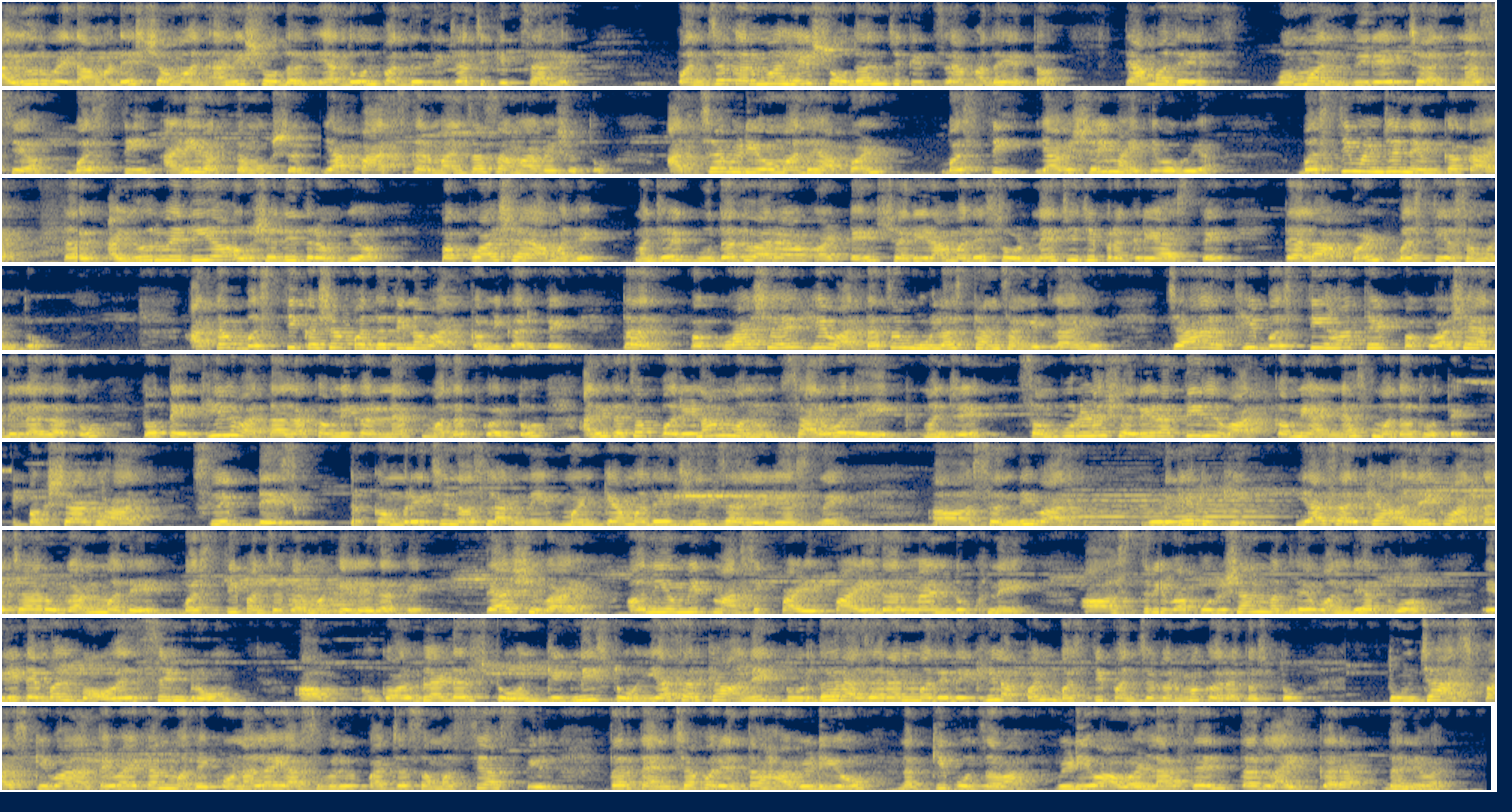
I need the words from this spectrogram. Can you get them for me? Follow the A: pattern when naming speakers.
A: आयुर्वेदामध्ये शमन आणि शोधन या दोन पद्धतीच्या चिकित्सा आहेत. पंचकर्म हे शोधन चिकित्सेमध्ये येतं. त्यामध्ये वमन विरेचन नस्य बस्ती आणि रक्तमोक्षण या पाच कर्मांचा समावेश होतो. आजच्या व्हिडिओमध्ये आपण बस्ती याविषयी माहिती बघूया. बस्ती म्हणजे नेमकं काय? तर आयुर्वेदीय औषधी द्रव्य पक्वाशयामध्ये म्हणजे गुदद्वारा वाटे शरीरामध्ये सोडण्याची जी प्रक्रिया असते त्याला आपण बस्ती असं म्हणतो. आता बस्ती कशा पद्धतीनं वात कमी करते? तर पक्वाशय हे वाताचं मूलस्थान सांगितलं आहे. ज्या अर्थी बस्ती हा थेट पक्वाशयात दिला जातो तो तेथील वाताला कमी करण्यात मदत करतो आणि त्याचा परिणाम म्हणून सार्वदेहिक म्हणजे संपूर्ण शरीरातील वात कमी आणण्यास मदत होते. पक्षाघात स्लिप डिस्क कमरेची नस लागणे मणक्यामध्ये झीज झालेली असणे संधिवात गुडघेदुखी यासारख्या अनेक वाताच्या रोगांमध्ये बस्ती पंचकर्म केले जाते. त्याशिवाय अनियमित मासिक पाळी पाळी दरम्यान दुखणे स्त्री वा पुरुषांमधले वंध्यत्व irritable bowel syndrome gall bladder stone kidney stone यासारख्या अनेक दुर्धर आजारांमध्ये देखील आपण बस्ती पंचकर्म करत असतो. तुमच्या आसपास किंवा नातेवाईकांमध्ये कोणाला या स्वरूपाच्या समस्या असतील तर त्यांच्यापर्यंत हा व्हिडिओ नक्की पोचवा. व्हिडिओ आवडला असेल तर लाईक करा. धन्यवाद.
